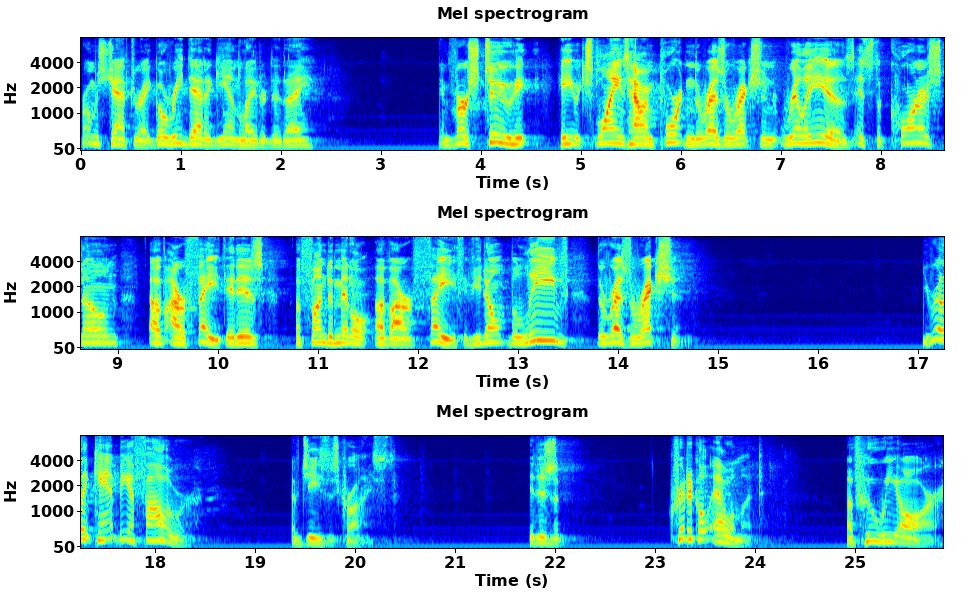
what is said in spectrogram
Romans chapter 8. Go read that again later today. In verse 2, he, he explains how important the resurrection really is. It's the cornerstone of our faith, it is a fundamental of our faith. If you don't believe the resurrection, you really can't be a follower of Jesus Christ. It is a critical element of who we are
